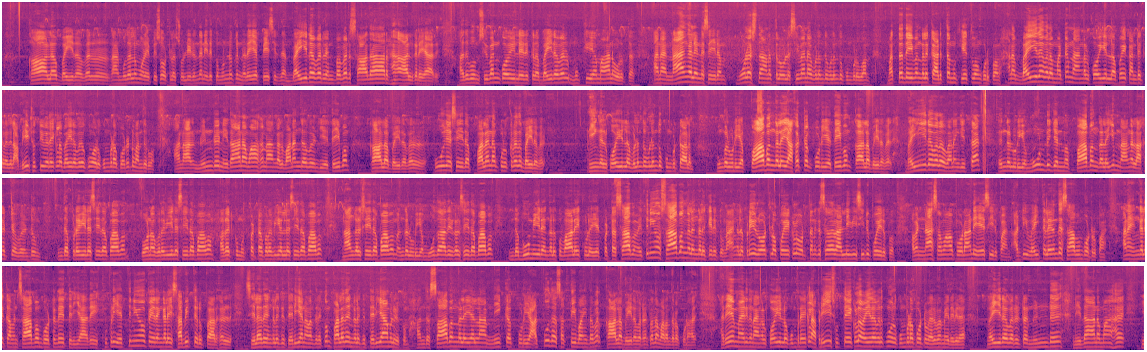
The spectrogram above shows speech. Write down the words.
கால பைரவர் நான் முதலும் ஒரு எபிசோட்டில் சொல்லியிருந்தேன் இதுக்கு முன்னுக்கு நிறைய பேசியிருந்தேன். பைரவர் என்பவர் சாதாரண ஆள் கிடையாது. அதுவும் சிவன் கோயிலில் இருக்கிற பைரவர் முக்கியமான ஒருத்தர். ஆனால் நாங்கள் என்ன செய்கிறோம் மூலஸ்தானத்தில் உள்ள சிவனை விழுந்து விழுந்து கும்பிடுவோம். மற்ற தெய்வங்களுக்கு அடுத்த முக்கியத்துவம் கொடுப்போம். ஆனால் பைரவரை மட்டும் நாங்கள் கோயிலில் போய் கண்டுக்கிறதில்ல. அப்படியே சுற்றி வரைக்குள்ள பைரவருக்கும் ஒரு கும்பிட போட்டுட்டு வந்துடுவோம் ஆனால் நின்று நிதானமாக நாங்கள் வணங்க வேண்டிய தெய்வம் கால பைரவர் பூஜை செய்த பலனை கொடுக்கறது பைரவர். நீங்கள் கோயிலில் விழுந்து விழுந்து கும்பிட்டாலும் உங்களுடைய பாவங்களை அகற்றக்கூடிய தெய்வம் கால பைரவர் பைரவரை வணங்கித்தான் எங்களுடைய மூன்று ஜென்ம பாவங்களையும் நாங்கள் அகற்ற வேண்டும். இந்த பிறவியில் செய்த பாவம் போன பிறவியில் செய்த பாவம் அதற்கு முற்பட்ட பிறவிகளில் செய்த பாவம் நாங்கள் செய்த பாவம் எங்களுடைய மூதாதையர்கள் செய்த பாவம் இந்த பூமியில் எங்களுக்கு வாழைக்குள்ள ஏற்பட்ட சாபம் எத்தனையோ சாபங்கள் எங்களுக்கு இருக்கும். நாங்கள் இப்படி ரோட்டில் போய்க்குள்ள ஒருத்தனுக்கு சேர் அள்ளி வீசிட்டு போயிருப்போம். அவன் நாசமாக போடாண்டு ஏசியிருப்பான். அடி வயிற்றுலேருந்து சாபம் போட்டிருப்பான். ஆனால் எங்களுக்கு அவன் சாபம் போட்டதே தெரியாது. இப்படி எத்தனையோ பேர் எங்களை சபித்திருப்பார்கள். சிலது எங்களுக்கு தெரிய நடந்திருக்கும் பலது எங்களுக்கு தெரியாமல் இருக்கும். அந்த சாபங்களை எல்லாம் நீக்கக்கூடிய அற்புத சக்தி வாய்ந்தவர் கால பைரவர் என்றதை மறந்துடக்கூடாது. அதே மாதிரி தான் நாங்கள் கோயிலில் கும்பிடைக்குள்ள அப்படியே சுத்தேக்குள்ள வைரவருக்கும் ஒரு கும்பிட போட்டு வருவோமே தவிர வைரவர்கிட்ட நின்று நிதானமாக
